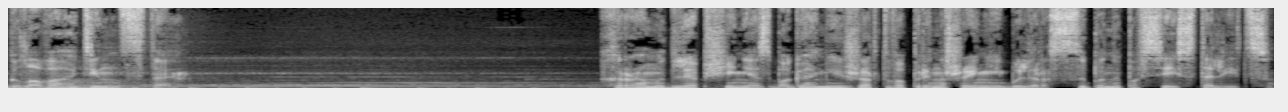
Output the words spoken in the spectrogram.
Глава 11 Храмы для общения с богами и жертвоприношений были рассыпаны по всей столице.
